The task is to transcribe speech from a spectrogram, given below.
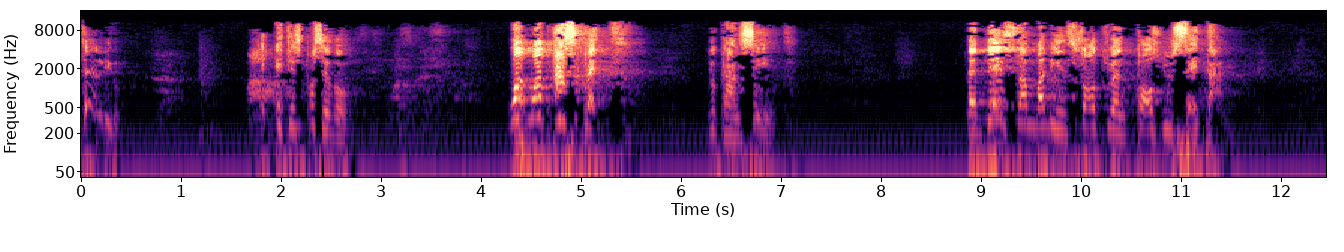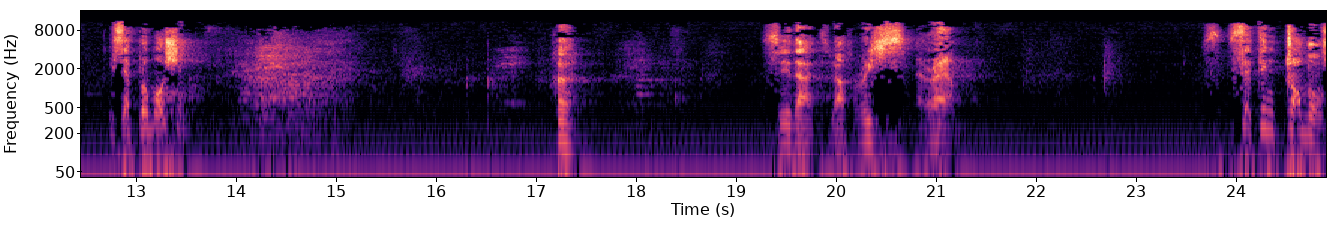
tell you. It is possible. What, what aspect? You can see it. The day somebody insults you and calls you Satan, it's a promotion. See that you have reached a realm. Certain troubles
